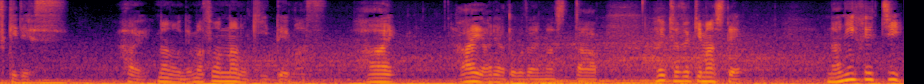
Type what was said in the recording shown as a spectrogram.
好きです。はい。なのでまあそんなの聞いてます。はい。はいありがとうございました。はい続きまして。何フェチ？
